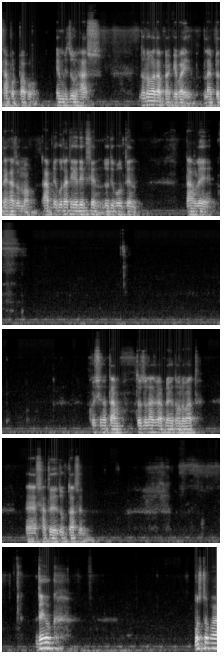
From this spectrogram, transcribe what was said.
সাপোর্ট পাবো। এমডিজুল হাস। ধন্যবাদ আপনাকে ভাই লাইভটা দেখার জন্য। আপনি কোথা থেকে দেখছেন, যদি বলতেন, তাহলে খুশি হতাম। তো চলে আসবে আপনাকে ধন্যবাদ। সাথে যুক্ত আছেন। যাই হোক, মুস্তফা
